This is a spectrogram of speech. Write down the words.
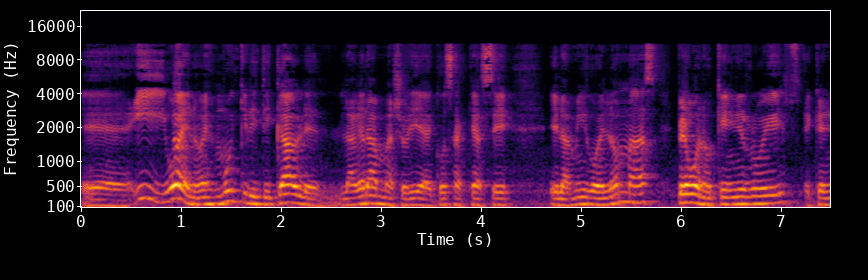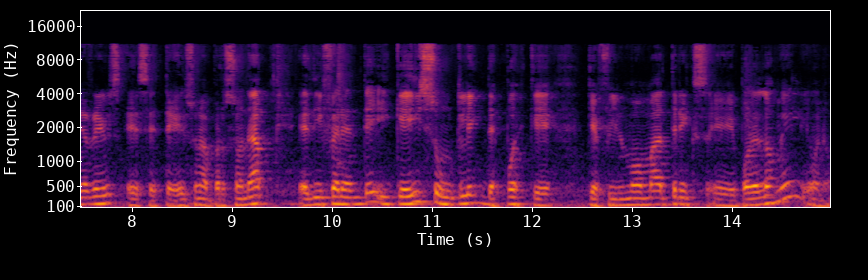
eh, y bueno, es muy criticable la gran mayoría de cosas que hace el amigo Elon Musk. Pero bueno, Kenny Reeves, eh, Kenny Reeves es, este, es una persona diferente y que hizo un clic después que, que filmó Matrix por el 2000. Y bueno,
